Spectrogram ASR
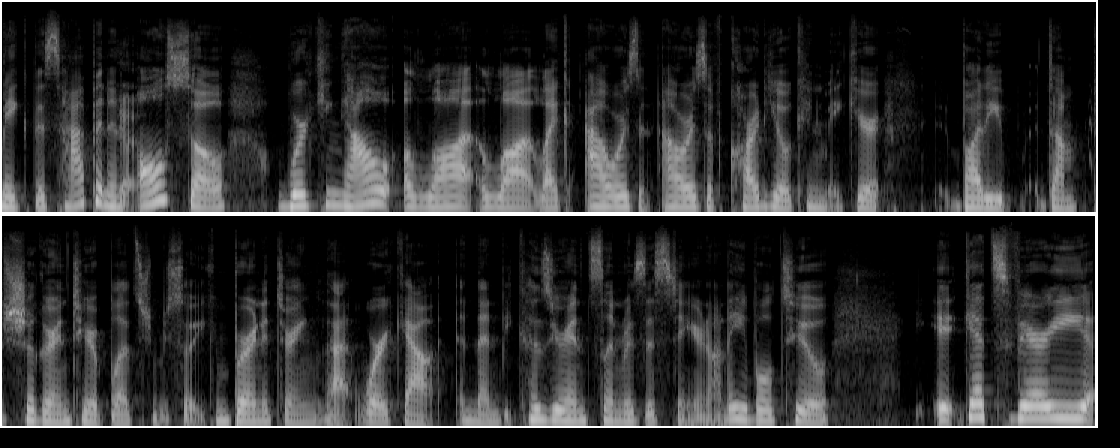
make this happen. And Yeah. also working out a lot, a lot, like hours and hours of cardio can make your body dump sugar into your bloodstream so you can burn it during that workout. And then because you're insulin resistant, you're not able to. It gets very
